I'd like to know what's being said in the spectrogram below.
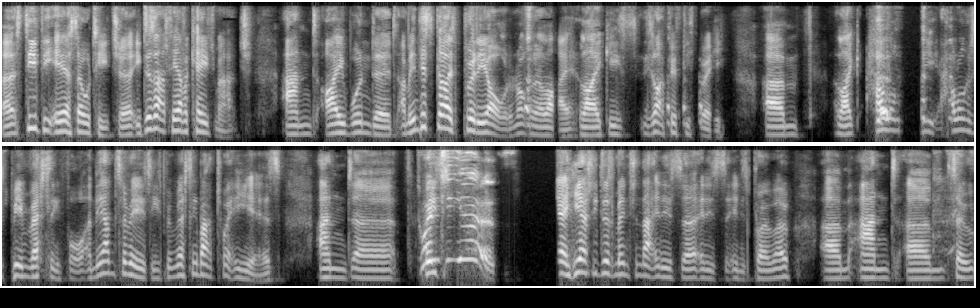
Uh, Steve, the ESL teacher, he does actually have a cage match, and I wondered. I mean, this guy's pretty old. I'm not gonna lie. Like he's he's like 53. Um, like how long he, how long has he been wrestling for? And the answer is he's been wrestling about 20 years, and uh, 20 years. Yeah, he actually does mention that in his uh, in his in his promo. Um, and um, so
